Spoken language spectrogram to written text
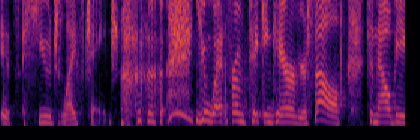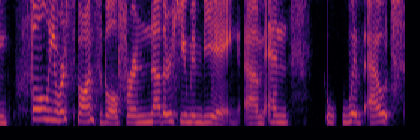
it's a huge life change. you went from taking care of yourself to now being fully responsible for another human being. Um, and without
